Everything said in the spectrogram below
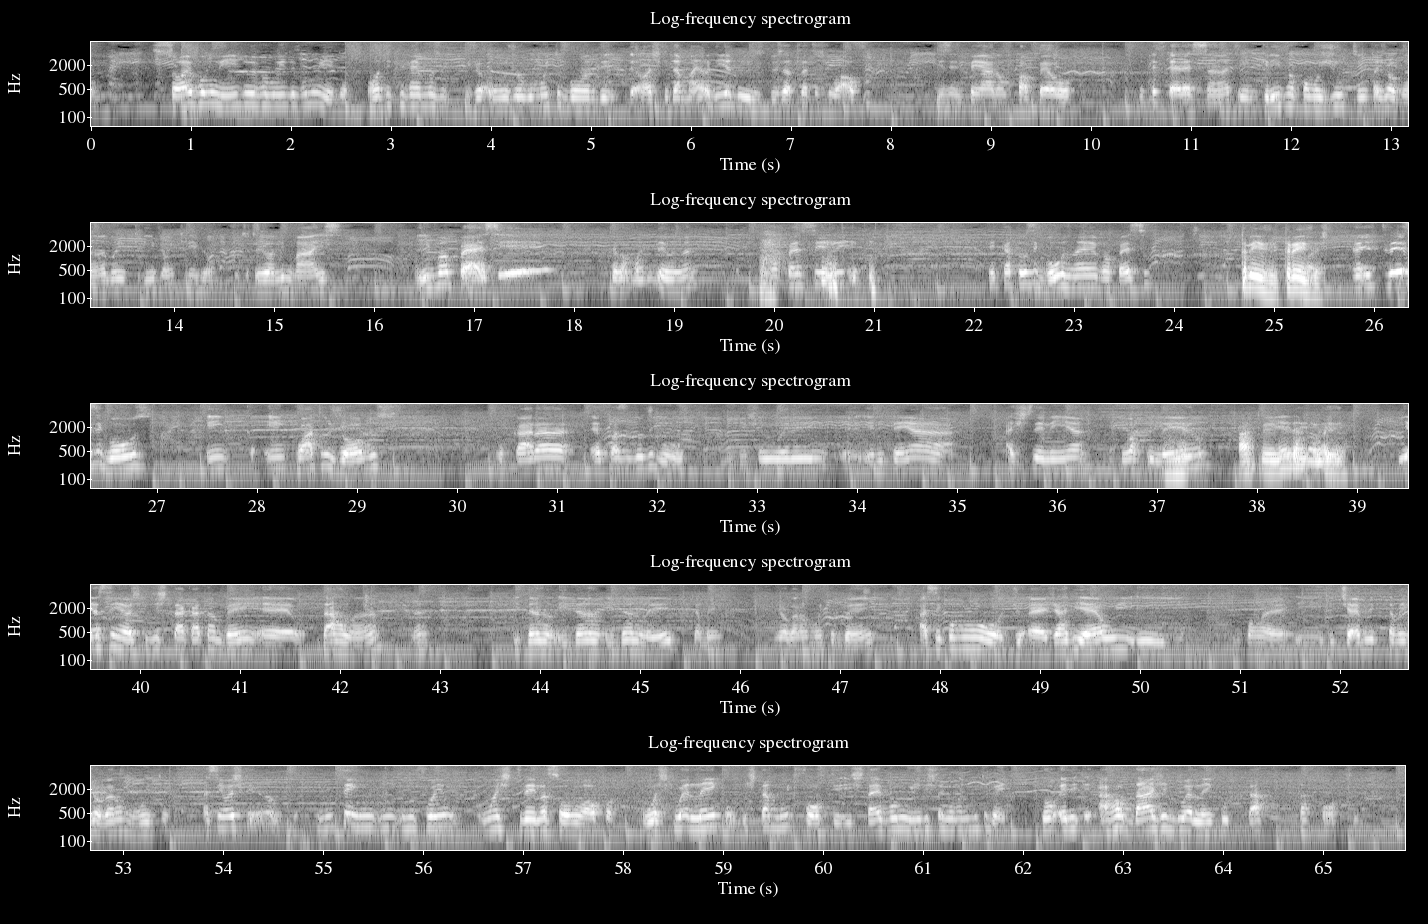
só evoluindo, evoluindo, evoluindo. Ontem tivemos um jogo muito bom, de, eu acho que da maioria dos, dos atletas do Alfa desempenharam um papel interessante. Incrível como o Giltinho tá jogando, incrível, incrível. O Giltinho tá jogando demais. E Van Persie, pelo amor de Deus, né? Van Persie, ele tem 14 gols, né, Van Persie? 13, 13. 13, 13 gols em, em 4 jogos. O cara é fazedor de gol. O bicho, ele, ele, tem a, a estrelinha do artilheiro. Artilheiro artilheiro. E assim, eu acho que destacar também é Darlan, né? E, Dan, e, Dan, e Danley, que também jogaram muito bem. Assim como é, Jardiel e, e, como é, e, e que também jogaram muito. Assim, eu acho que não, não tem, não, não foi uma estrela só no Alfa. Eu acho que o elenco está muito forte, está evoluindo, está jogando muito bem. Então, ele, a rodagem do elenco está tá forte.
